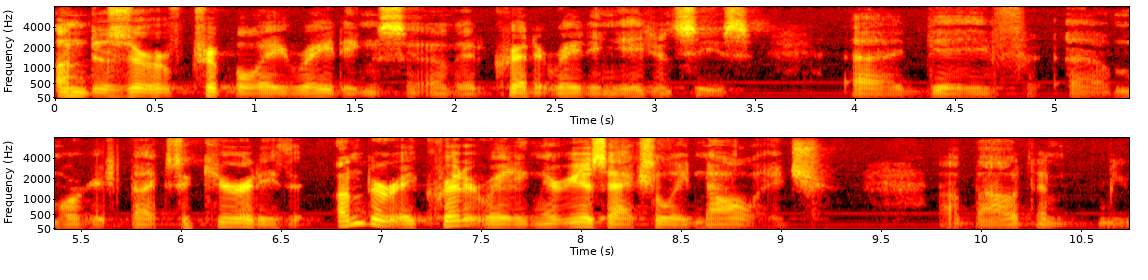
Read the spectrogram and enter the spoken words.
undeserved AAA ratings uh, that credit rating agencies uh, gave uh, mortgage-backed securities. Under a credit rating, there is actually knowledge about, and you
